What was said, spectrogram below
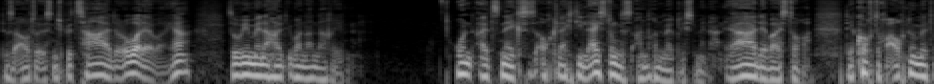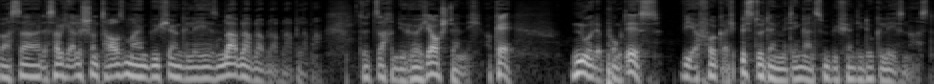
das Auto ist nicht bezahlt oder whatever, ja. So wie Männer halt übereinander reden. Und als nächstes auch gleich die Leistung des anderen möglichst Männern. Ja, der weiß doch, der kocht doch auch nur mit Wasser, das habe ich alles schon tausendmal in Büchern gelesen, bla bla bla bla bla bla. Das sind Sachen, die höre ich auch ständig. Okay, nur der Punkt ist, wie erfolgreich bist du denn mit den ganzen Büchern, die du gelesen hast?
